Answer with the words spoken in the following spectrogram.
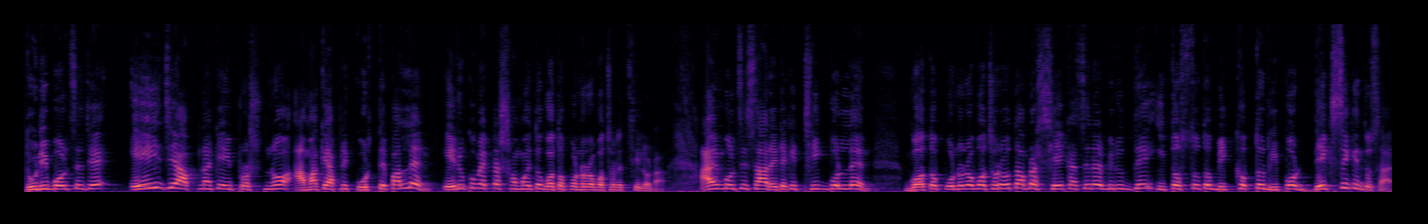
তো উনি বলছে যে এই যে আপনাকে এই প্রশ্ন আমাকে আপনি করতে পারলেন, এরকম একটা সময় তো গত পনেরো বছরে ছিল না। আমি বলছি, স্যার, এটা কি ঠিক বললেন? গত পনেরো বছরেও তো আমরা শেখ হাসিনার বিরুদ্ধে ইতস্তত বিক্ষিপ্ত রিপোর্ট দেখছি কিন্তু, স্যার।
